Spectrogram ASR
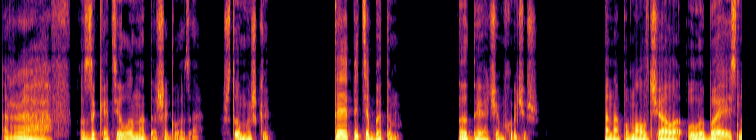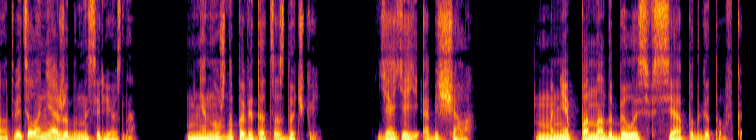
«Раф!» — закатила Наташа глаза. «Что, мышка?» Ты опять об этом? А ты о чем хочешь? Она помолчала, улыбаясь, но ответила неожиданно серьезно. Мне нужно повидаться с дочкой. Я ей обещала. Мне понадобилась вся подготовка,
